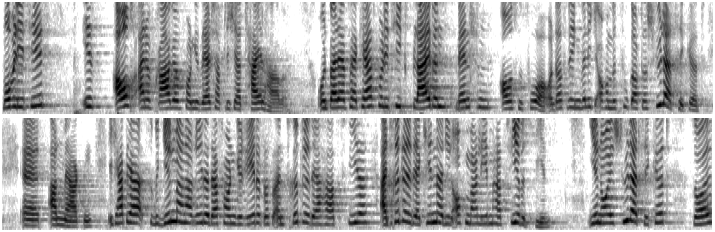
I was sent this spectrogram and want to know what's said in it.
Mobilität ist auch eine Frage von gesellschaftlicher Teilhabe. Und bei der Verkehrspolitik bleiben Menschen außen vor. Deswegen will ich auch in Bezug auf das Schülerticket äh, anmerken. Ich habe ja zu Beginn meiner Rede davon geredet, dass ein Drittel der, Hartz IV, ein Drittel der Kinder, die in Offenbach leben, Hartz IV beziehen. Ihr neues Schülerticket soll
